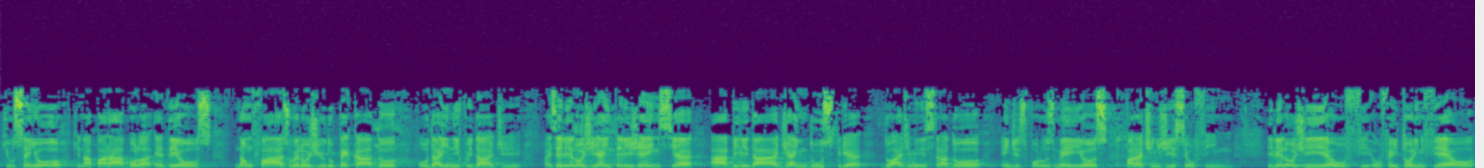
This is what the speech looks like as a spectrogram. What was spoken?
que o Senhor, que na parábola é Deus, não faz o elogio do pecado ou da iniquidade, mas ele elogia a inteligência, a habilidade, a indústria do administrador em dispor os meios para atingir seu fim. Ele elogia o, o feitor infiel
